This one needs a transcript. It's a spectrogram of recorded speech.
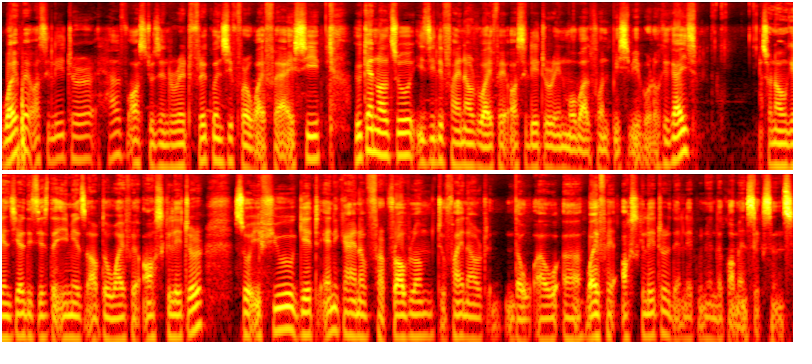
wi-fi oscillator help us to generate frequency for wi-fi ic you can also easily find out wi-fi oscillator in mobile phone pcb board okay guys? So now again here this is the image of the wi-fi oscillator. So if you get any kind of problem to find out the uh, uh, wi-fi oscillator then let me know in the comment sections.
